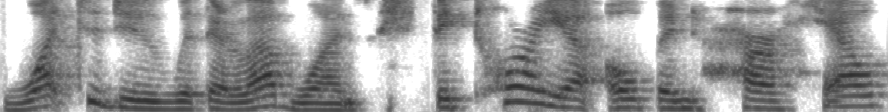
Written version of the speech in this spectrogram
what to do with their loved ones, Victoria opened her Health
